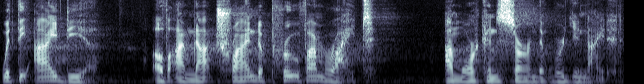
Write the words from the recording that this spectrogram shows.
with the idea of I'm not trying to prove I'm right, I'm more concerned that we're united.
